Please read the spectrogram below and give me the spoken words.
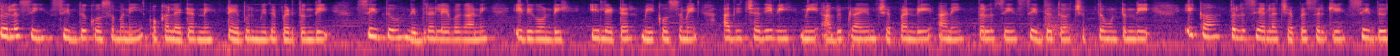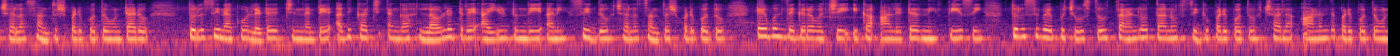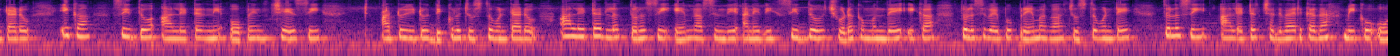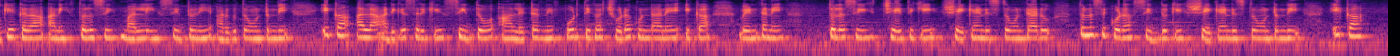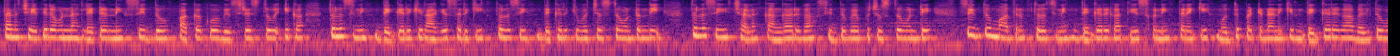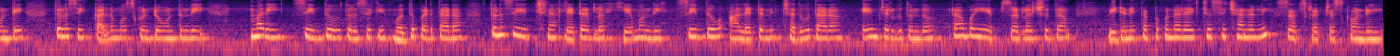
తులసి సిద్ధు కోసమని ఒక లెటర్ని టేబుల్ మీద పెడుతుంది. సిద్ధు నిద్ర లేవగానే ఇదిగోండి ఈ లెటర్ మీకోసమే. అది చదివి మీ అభిప్రాయం చెప్పండి అని తులసి సిద్ధుతో చెప్తూ ఉంటుంది. ఇక తులసి అలా చెప్పేసరికి సిద్ధు చాలా సంతోషపడిపోతూ ఉంటాడు. తులసి నాకు లెటర్ ఇచ్చిందంటే అది ఖచ్చితంగా లవ్ లెటరే అయి ఉంటుంది అని సిద్ధు చాలా సంతోషపడిపోతూ టేబుల్ దగ్గర వచ్చి ఇక ఆ లెటర్ని తీసి తులసి వైపు చూస్తూ తనలో తాను సిగ్గుపడిపోతూ చాలా ఆనందపడిపోతూ ఉంటాడు. ఇక సిద్ధు ఆ లెటర్ని ఓపెన్ చేసి అటు ఇటు దిక్కులు చూస్తూ ఉంటాడు. ఆ లెటర్లో తులసి ఏం రాసింది అనేది సిద్ధు చూడకముందే ఇక తులసి వైపు ప్రేమగా చూస్తూ ఉంటే తులసి ఆ లెటర్ చదివారు కదా మీకు ఓకే కదా? అని తులసి మళ్ళీ సిద్ధుని అడుగుతూ ఉంటుంది. ఇక అలా అడిగేసరికి సిద్ధు ఆ లెటర్ని పూర్తిగా చూడకుండానే ఇక వెంటనే తులసి చేతికి షేక్ హ్యాండ్ ఇస్తూ ఉంటాడు తులసి కూడా సిద్ధుకి షేక్ హ్యాండ్ ఇస్తూ ఉంటుంది. ఇక తన చేతిలో ఉన్న లెటర్ని సిద్ధు పక్కకు విసిరేస్తూ ఇక తులసిని దగ్గరికి రాగేసరికి తులసి దగ్గరికి వచ్చేస్తూ ఉంటుంది. తులసి చాలా కంగారుగా సిద్ధు వైపు చూస్తూ ఉంటే సిద్ధు మాత్రం తులసిని దగ్గరగా తీసుకుని తనకి ముద్దు పెట్టడానికి దగ్గరగా వెళ్తూ ఉంటే తులసి కళ్ళు మూసుకుంటూ ఉంటుంది. మరి సిద్ధు తులసికి ముద్దు పెడతాడా? తులసి ఇచ్చిన లెటర్లో ఏముంది? సిద్ధు ఆ లెటర్ని చదువుతాడా? ఏం జరుగుతుందో రాబోయే ఎపిసోడ్లో చూద్దాం. వీడియోని తప్పకుండా లైక్ చేసి ఛానల్ని సబ్స్క్రైబ్ చేసుకోండి.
